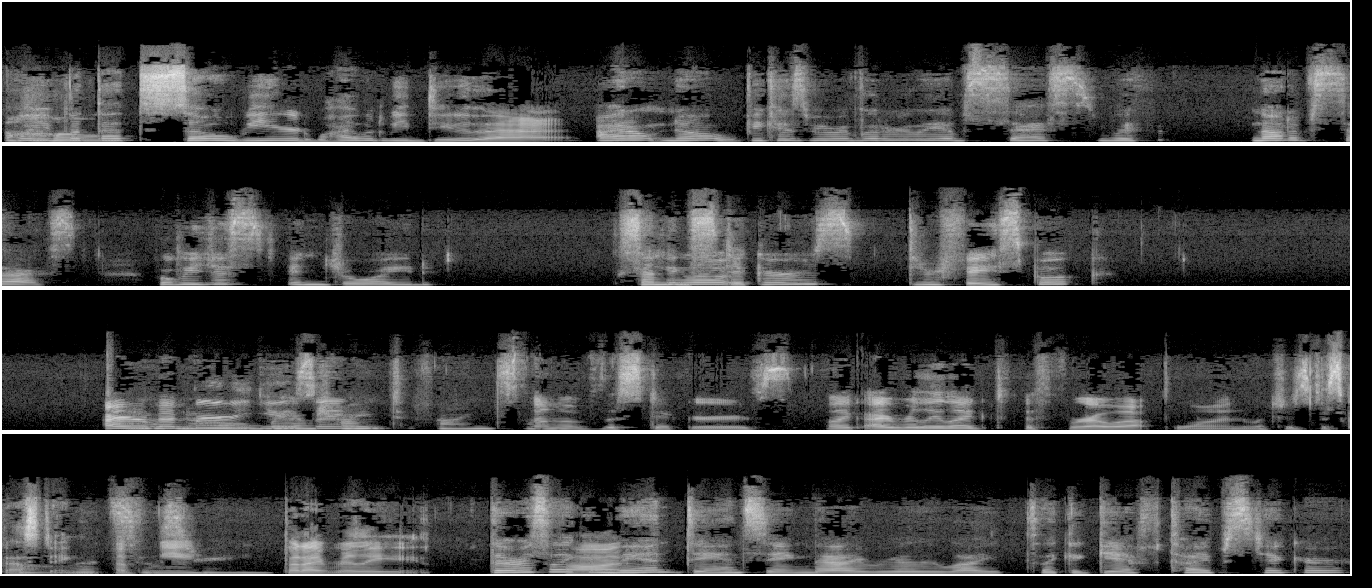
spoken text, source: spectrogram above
Wait, but Um, that's so weird. Why would we do that? I don't know because we were literally obsessed with not obsessed, but we just enjoyed sending know- stickers through Facebook. I remember know. Wait, I'm trying to find some. some of the stickers. Like I really liked the throw up one, which is Oh, disgusting that's of so me. strange. But I really There was like thought- a man dancing that I really liked, like a GIF type sticker.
